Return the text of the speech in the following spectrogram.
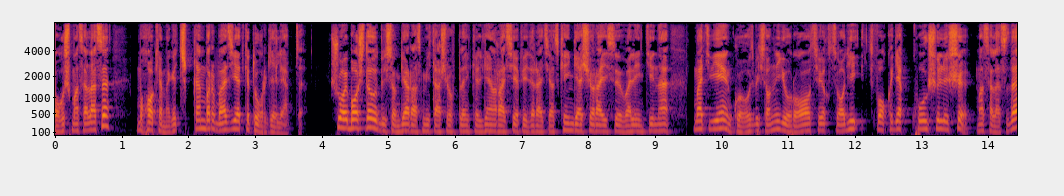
og'ish masalasi muhokamaga chiqqan bir vaziyatga to'g'ri kelyapti. Shu o'zbekistonga rasmiy tashrif bilan kelgan rossiya federatsiyasi kengashi raisi valentina matviyenko o'zbekistonni yevroosiyo iqtisodiy ittifoqiga qo'shilishi masalasida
